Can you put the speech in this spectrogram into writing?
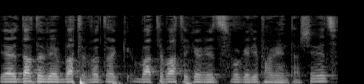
ja dawno miałem matematykę, matematykę, więc mogę nie pamiętać. Więc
